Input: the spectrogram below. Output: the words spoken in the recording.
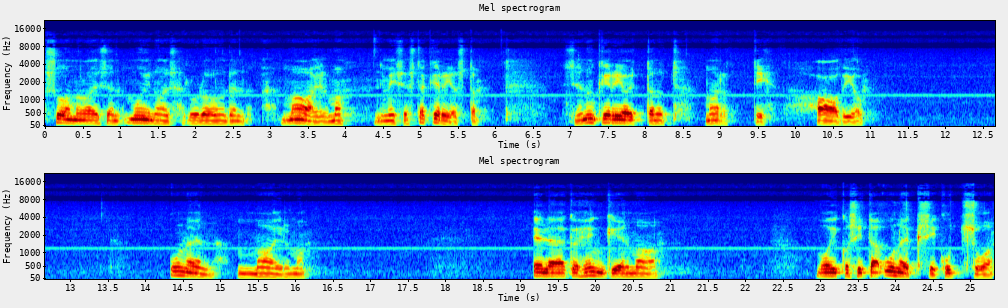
suomalaisen muinaisrunouden maailma nimisestä kirjasta. Sen on kirjoittanut Martti Haavio. Unen maailma. Elääkö henkien maa? Voiko sitä uneksi kutsua?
